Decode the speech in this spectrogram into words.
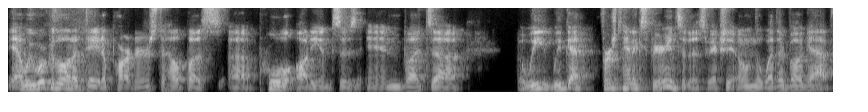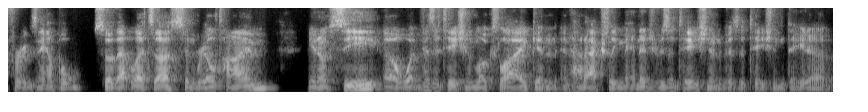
Yeah we work with a lot of data partners to help us uh, pull audiences in but uh, but we we've got firsthand experience of this. We actually own the weatherbug app for example so that lets us in real time you know see uh, what visitation looks like and, and how to actually manage visitation and visitation data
